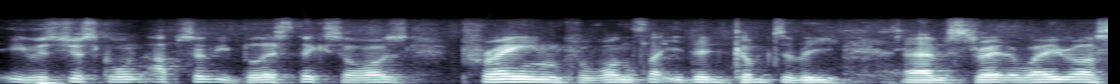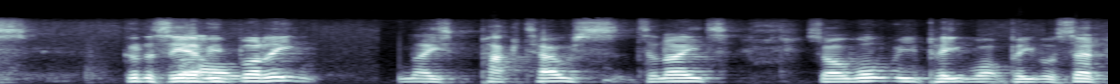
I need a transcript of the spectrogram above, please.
He was just going absolutely ballistic. So I was praying for once that you did come to me um, straight away, Ross. Good to see everybody. Nice packed house tonight. So I won't repeat what people said.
